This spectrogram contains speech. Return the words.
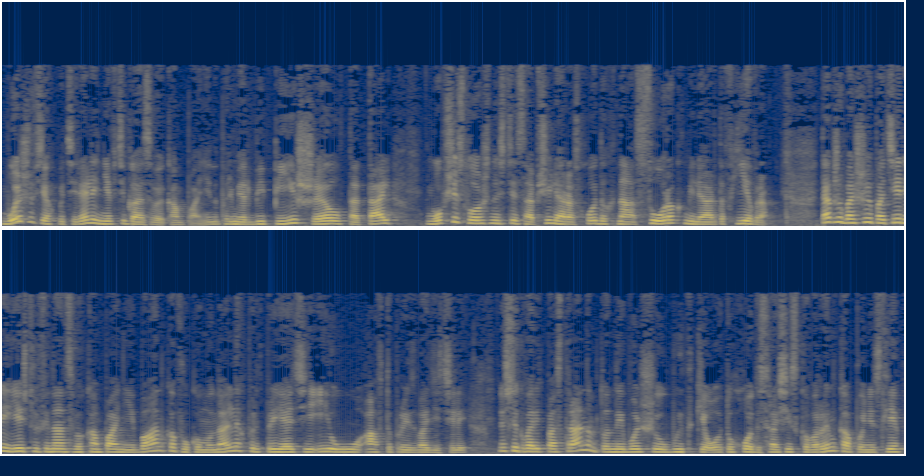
Больше всех потеряли нефтегазовые компании, например, BP, Shell, Total. В общей сложности сообщили о расходах на 40 миллиардов евро. Также большие потери есть у финансовых компаний и банков, у коммунальных предприятий и у автопроизводителей. Если говорить по странам, то наибольшие убытки от ухода с российского рынка понесли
